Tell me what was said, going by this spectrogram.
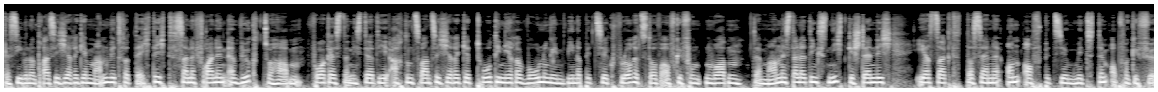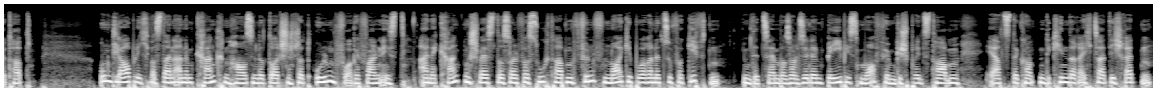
Der 37-jährige Mann wird verdächtigt, seine Freundin erwürgt zu haben. Vorgestern ist ja die 28-jährige tot in ihrer Wohnung im Wiener Bezirk Floridsdorf aufgefunden worden. Der Mann ist allerdings nicht geständig. Er sagt, dass er eine On-Off-Beziehung mit dem Opfer geführt hat. Unglaublich, was da in einem Krankenhaus in der deutschen Stadt Ulm vorgefallen ist. Eine Krankenschwester soll versucht haben, fünf Neugeborene zu vergiften. Im Dezember soll sie den Babys Morphium gespritzt haben. Ärzte konnten die Kinder rechtzeitig retten.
